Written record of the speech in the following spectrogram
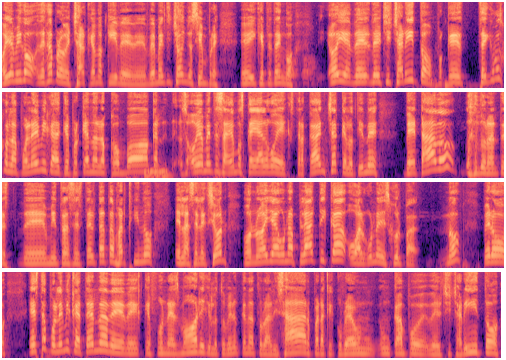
Oye, amigo, deja aprovechar que ando aquí de, de, de yo siempre eh, y que te tengo. Oye, de- del chicharito, porque seguimos con la polémica de que por qué no lo convocan. Obviamente sabemos que hay algo extra cancha que lo tiene vetado durante de- mientras esté el Tata Martino en la selección o no haya una plática o alguna disculpa, ¿no? Pero esta polémica eterna de, de que Funes Mori, que lo tuvieron que naturalizar para que cubriera un, un campo de- del Chicharito.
